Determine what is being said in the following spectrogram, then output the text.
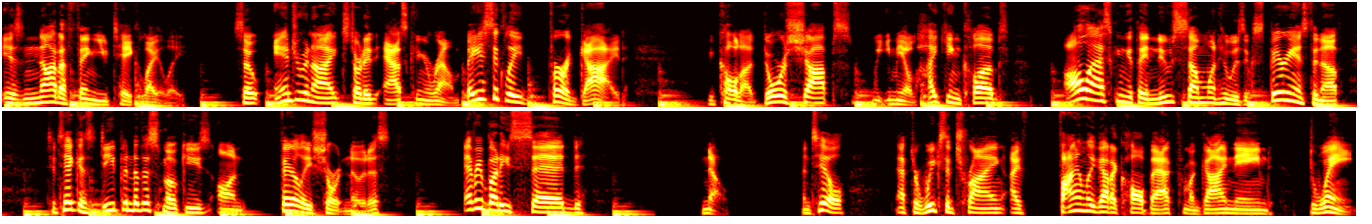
is not a thing you take lightly. So Andrew and I started asking around, basically for a guide. We called outdoors shops, we emailed hiking clubs, all asking if they knew someone who was experienced enough to take us deep into the Smokies on fairly short notice. Everybody said no. Until, after weeks of trying, I finally got a call back from a guy named Dwayne.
